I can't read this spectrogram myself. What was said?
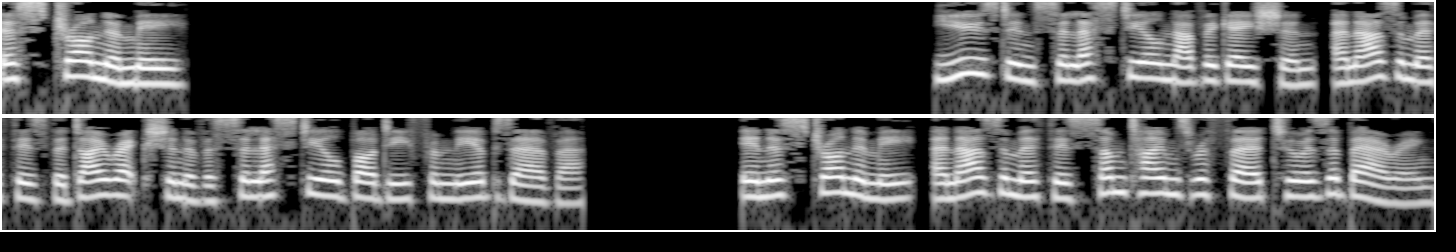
Astronomy Used in celestial navigation, an azimuth is the direction of a celestial body from the observer. In astronomy, an azimuth is sometimes referred to as a bearing.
